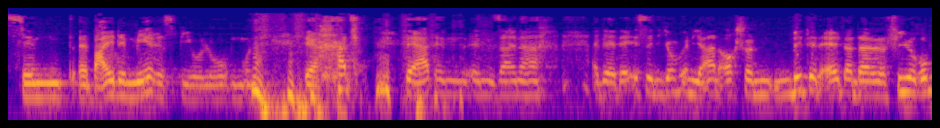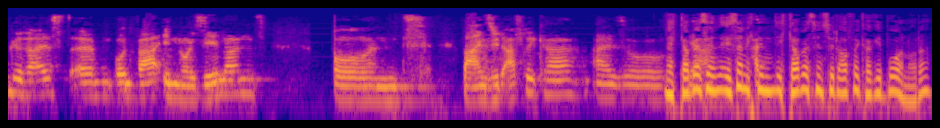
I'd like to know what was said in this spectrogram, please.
sind äh, beide Meeresbiologen und der hat, der hat in, in seiner, der, der ist in jungen Jahren auch schon mit den Eltern da viel rumgereist ähm, und war in Neuseeland und war in Südafrika, also. Ich glaube, ja, er ist, ist er nicht in, ich glaube, er ist in Südafrika geboren, oder?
